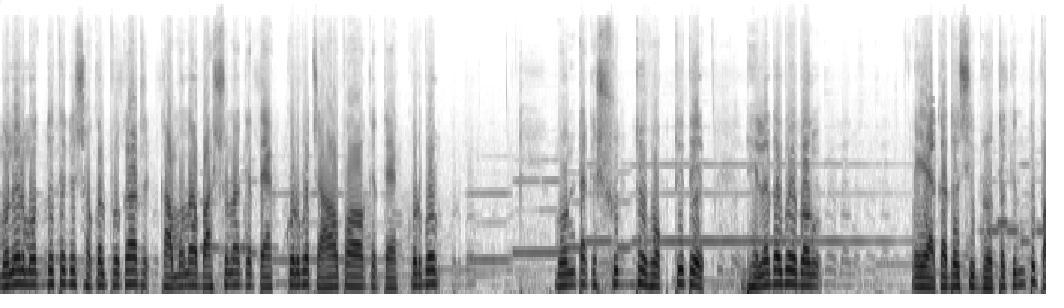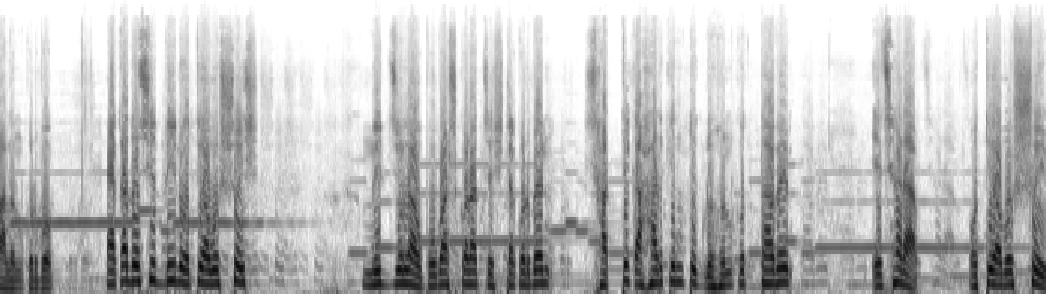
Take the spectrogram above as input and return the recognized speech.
মনের মধ্য থেকে সকল প্রকার কামনা বাসনাকে ত্যাগ করব, চাওয়া পাওয়াকে ত্যাগ করব, মনটাকে শুদ্ধ ভক্তিতে ঢেলে দেবো এবং এই একাদশী ব্রত কিন্তু পালন করব। একাদশীর দিন অতি অবশ্যই নির্জলা উপবাস করার চেষ্টা করবেন। সাত্বিক আহার কিন্তু গ্রহণ করতে হবে। এছাড়া অতি অবশ্যই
